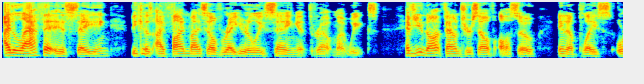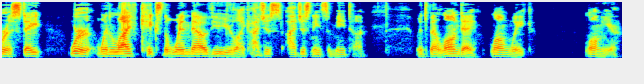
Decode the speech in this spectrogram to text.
I laugh at his saying because I find myself regularly saying it throughout my weeks. Have you not found yourself also in a place or a state where when life kicks the wind out of you, you're like, I just I just need some me time. It's been a long day, long week, long year.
